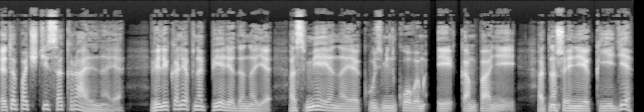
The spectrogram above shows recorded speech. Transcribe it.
Это почти сакральное, великолепно переданное, осмеянное Кузьминковым и компанией отношение к еде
